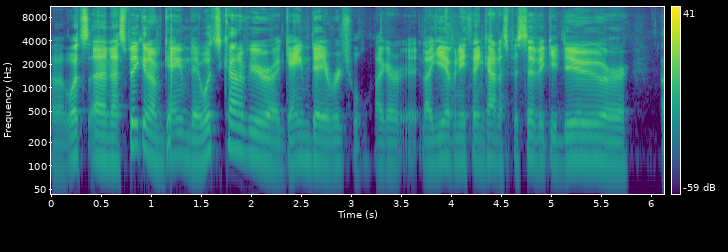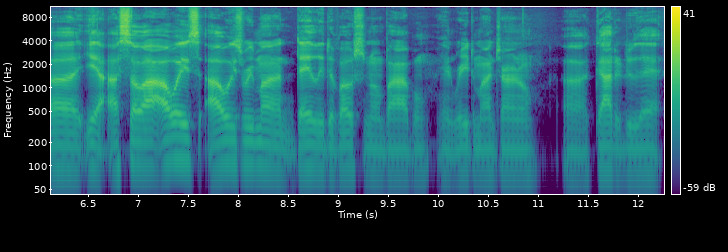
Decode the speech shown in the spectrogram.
Uh, what's and uh, speaking of game day, what's kind of your uh, game day ritual? Like, are, like you have anything kind of specific you do, or Uh, yeah. uh, So I always I always read my daily devotional Bible and read my journal. Uh, Got to do that.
